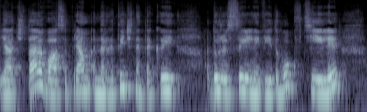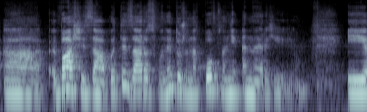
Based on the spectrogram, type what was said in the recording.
Я читаю вас, і прям енергетичний такий дуже сильний відгук в тілі. Ваші запити зараз вони дуже наповнені енергією. І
